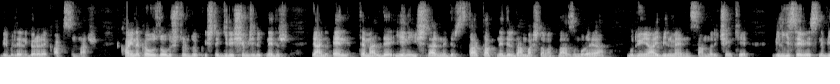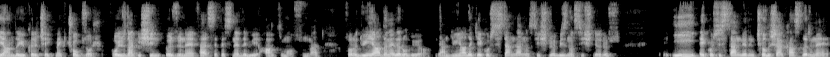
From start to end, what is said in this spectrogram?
birbirlerini görerek artsınlar. Kaynak havuzu oluşturduk. İşte girişimcilik nedir? Yani en temelde yeni işler nedir? Startup nedirden başlamak lazım buraya. Bu dünyayı bilmeyen insanlar için ki bilgi seviyesini bir anda yukarı çekmek çok zor. O yüzden işin özüne, felsefesine de bir hakim olsunlar. Sonra dünyada neler oluyor? Yani dünyadaki ekosistemler nasıl işliyor? Biz nasıl işliyoruz? İyi ekosistemlerin çalışan kasları ne?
